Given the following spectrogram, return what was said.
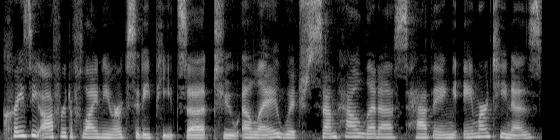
crazy offer to fly New York City pizza to LA, which somehow led us having A. Martinez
